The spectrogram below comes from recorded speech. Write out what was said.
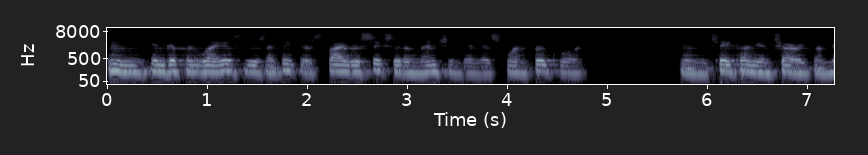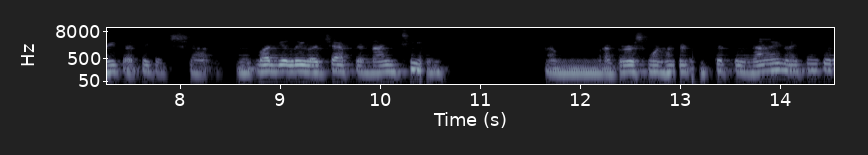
in, in different ways. There's, I think there's five or six that are mentioned in this one purport. In Chaitanya Charitamrita, I think it's uh, Madhya Lila chapter 19, um, uh, verse 159, I think it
